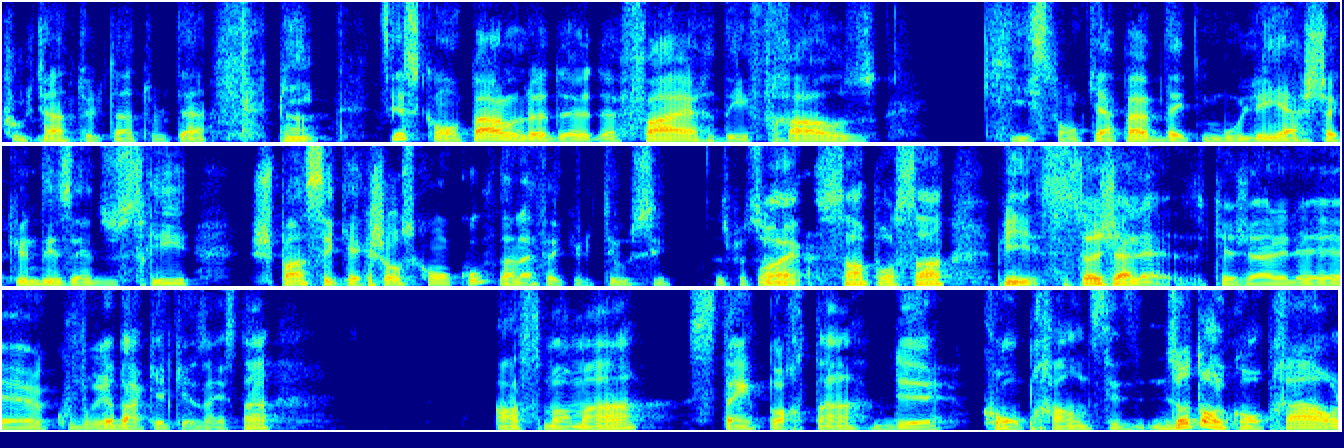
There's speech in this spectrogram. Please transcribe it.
Tout le temps, tout le temps, tout le temps. Puis, tu sais, ce qu'on parle là, de, de, faire des phrases qui sont capables d'être moulés à chacune des industries, je pense que c'est quelque chose qu'on couvre dans la faculté aussi. Oui, 100% Puis c'est ça que j'allais euh, couvrir dans quelques instants. En ce moment, c'est important de comprendre. Nous autres, on le comprend,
